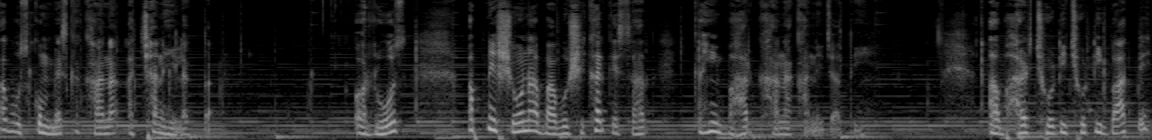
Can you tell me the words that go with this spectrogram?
अब उसको मेस का खाना अच्छा नहीं लगता। और रोज अपने शोना बाबू शिखर के साथ कहीं बाहर खाना खाने जाती अब हर छोटी छोटी बात पे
